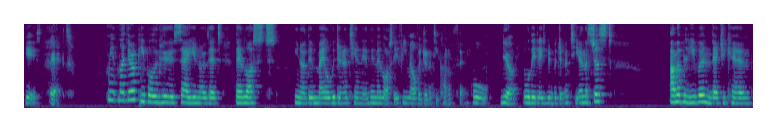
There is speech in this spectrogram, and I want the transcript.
yes. act. I mean, like there are people who say, you know, that they lost, you know, their male virginity and then they lost their female virginity, kind of thing, or Yeah. or their lesbian virginity, and it's just, I'm a believer in that you can,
